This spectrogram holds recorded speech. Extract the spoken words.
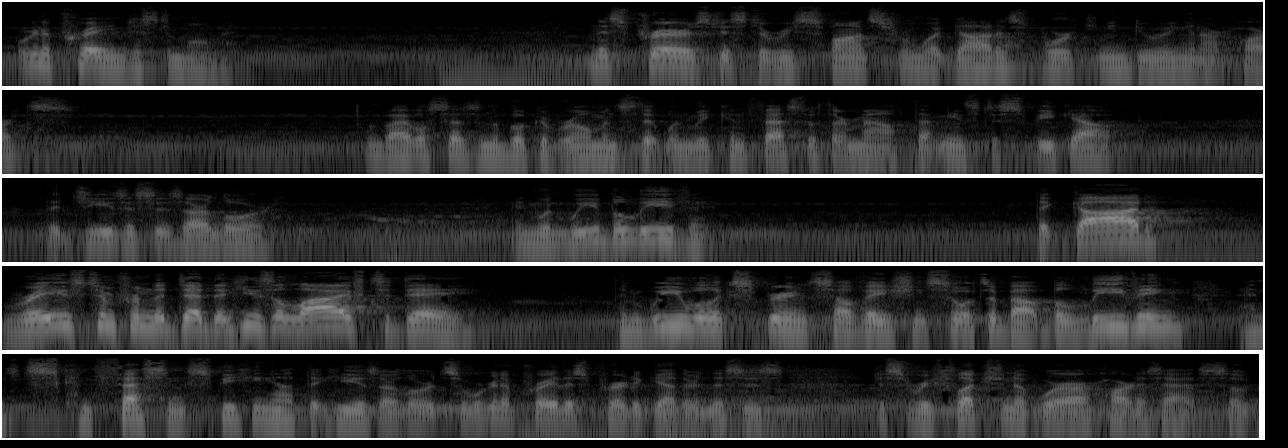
we're going to pray in just a moment. And this prayer is just a response from what God is working and doing in our hearts. The Bible says in the book of Romans that when we confess with our mouth, that means to speak out that Jesus is our Lord. And when we believe it, that God raised him from the dead, that he's alive today, then we will experience salvation. So it's about believing and confessing, speaking out that he is our Lord. So we're going to pray this prayer together, and this is just a reflection of where our heart is at. So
